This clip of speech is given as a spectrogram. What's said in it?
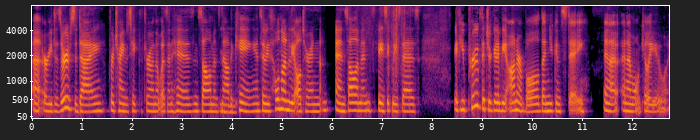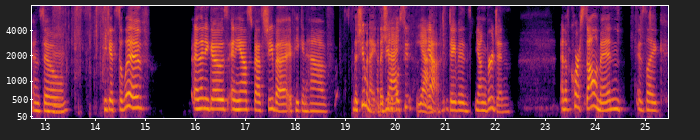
uh, or he deserves to die for trying to take the throne that wasn't his. And Solomon's now the Mhm. king, and so he's holding on to the altar, and and Solomon basically says, "If you prove that you're going to be honorable, then you can stay, and I and I won't kill you." And so Mhm. he gets to live. And then he goes and he asks Bathsheba if he can have the Shumanite, the beautiful, su- Yeah. yeah, David's young virgin. And of course, Solomon is like,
